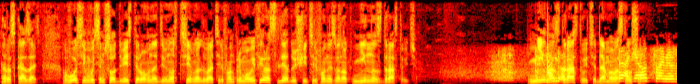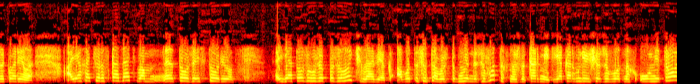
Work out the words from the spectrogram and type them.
рассказать. 8 800 200 ровно 9702, телефон прямого эфира. Следующий телефонный звонок. Нина, здравствуйте. Нина, Алло. здравствуйте. Да, мы вас да, слушаем. я вот с вами уже говорила. А я хочу рассказать вам э, тоже историю я тоже уже пожилой человек, а вот из-за того, что мне на животных нужно кормить, я кормлю еще животных у метро,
